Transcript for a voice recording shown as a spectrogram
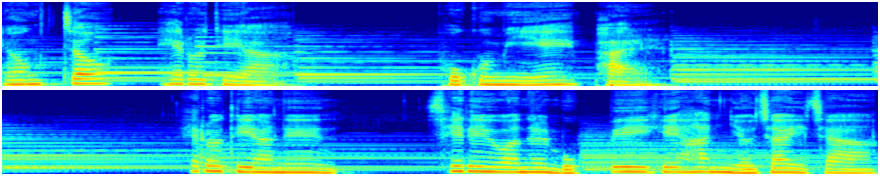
영적 헤로디아 보구미의 발 헤로디아는 세례요한을 못 베이게 한 여자이자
